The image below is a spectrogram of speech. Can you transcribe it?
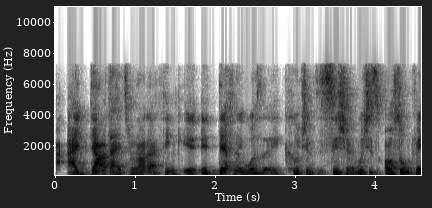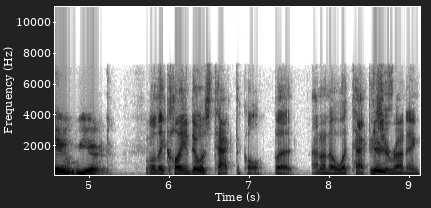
I I doubt that it's Ronaldo. I think it, it definitely was a coaching decision, which is also very weird. Well, they claimed it was tactical, but I don't know what tactics There's- you're running.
